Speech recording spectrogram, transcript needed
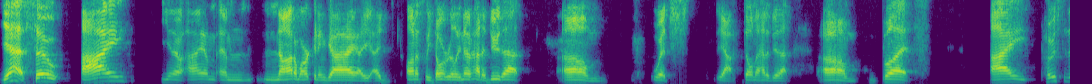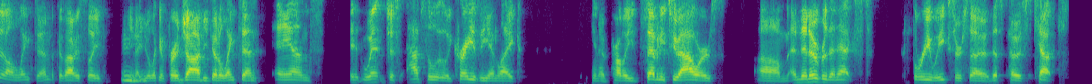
Yeah so i you know, I am am not a marketing guy. I, I honestly don't really know how to do that. Um, which, yeah, don't know how to do that. Um, but I posted it on LinkedIn because obviously, mm-hmm. you know, mm-hmm. you're looking for a job, you go to LinkedIn, and it went just absolutely crazy in like, you know, probably 72 hours. Um, and then over the next three weeks or so, this post kept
